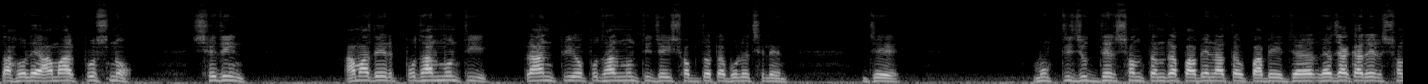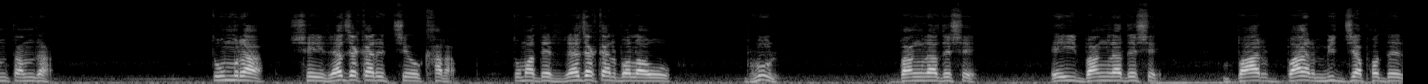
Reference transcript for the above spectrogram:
তাহলে আমার প্রশ্ন, সেদিন আমাদের প্রধানমন্ত্রী প্রাণপ্রিয় প্রধানমন্ত্রী যেই শব্দটা বলেছিলেন যে মুক্তিযুদ্ধের সন্তানরা পাবে না তাও পাবে রাজাকারের সন্তানরা, তোমরা সেই রাজাকারের চেয়েও খারাপ। তোমাদের রাজাকার বলাও ভুল। বাংলাদেশে, এই বাংলাদেশে বারবার মির্জাফরদের,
